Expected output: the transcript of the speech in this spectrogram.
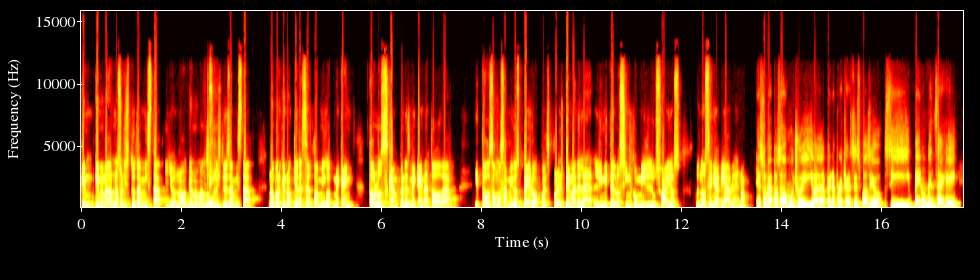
que, me mandaron una solicitud de amistad? Y yo, no, yo no mando solicitudes de amistad, no porque no quiera ser tu amigo, me caen, todos los campeones me caen a todo dar y todos somos amigos, pero pues por el tema del límite de los 5000 usuarios, pues no sería viable, ¿no? Eso me ha pasado mucho y vale la pena aprovechar ese espacio. Si ven un mensaje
